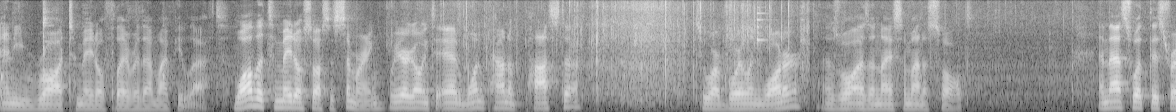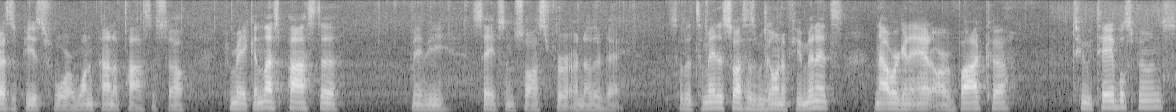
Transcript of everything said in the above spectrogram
any raw tomato flavor that might be left. While the tomato sauce is simmering, we are going to add one pound of pasta to our boiling water, as well as a nice amount of salt. And that's what this recipe is for, one pound of pasta. So if you're making less pasta, maybe save some sauce for another day. So the tomato sauce has been going a few minutes. Now we're gonna add our vodka, two tablespoons.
